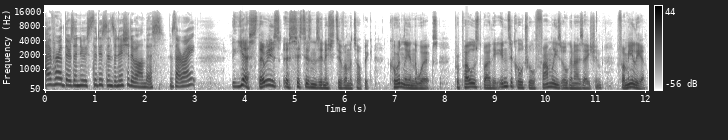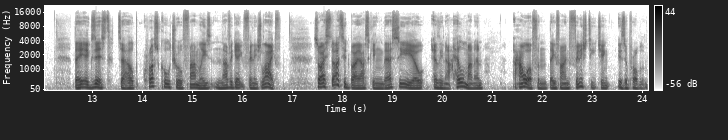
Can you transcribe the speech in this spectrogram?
I've heard there's a new citizens initiative on this. Is that right? Yes, there is a citizens initiative on the topic, currently in the works, proposed by the Intercultural Families Organisation, Familia, they exist to help cross cultural families navigate Finnish life. So I started by asking their CEO, Elina Helmanen, how often they find Finnish teaching is a problem.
